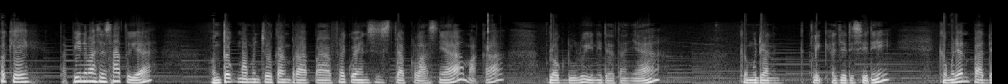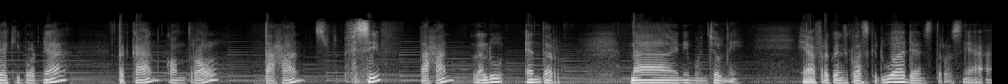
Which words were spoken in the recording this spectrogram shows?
Oke, tapi ini masih satu ya. Untuk memunculkan berapa frekuensi setiap kelasnya, maka blok dulu ini datanya. Kemudian klik aja di sini. Kemudian pada keyboardnya tekan Ctrl, tahan, Shift, tahan, lalu Enter. Nah ini muncul nih ya frekuensi kelas kedua dan seterusnya.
